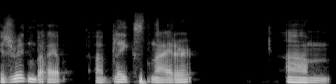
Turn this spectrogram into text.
is written by uh, blake snyder um,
